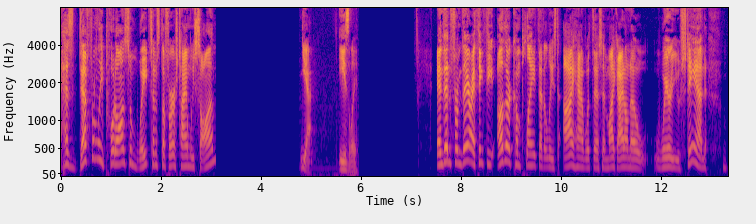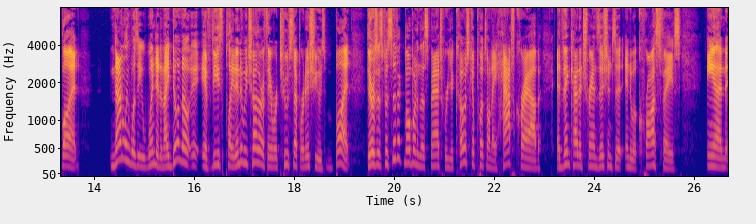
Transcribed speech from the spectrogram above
has definitely put on some weight since the first time we saw him. Yeah, easily. And then from there, I think the other complaint that at least I have with this, and Mike, I don't know where you stand, but not only was he winded, and I don't know if these played into each other, if they were two separate issues, but there's a specific moment in this match where Yokosuka puts on a half crab and then kind of transitions it into a crossface, and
